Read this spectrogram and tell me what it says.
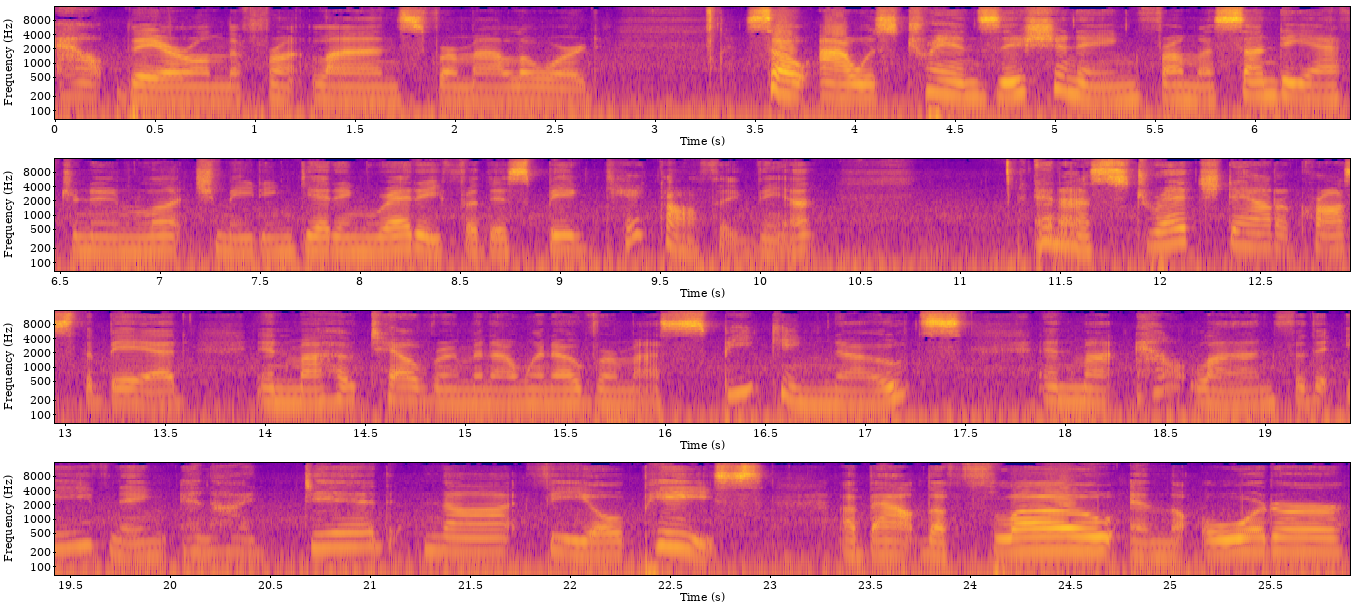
out there on the front lines for my Lord. So I was transitioning from a Sunday afternoon lunch meeting, getting ready for this big kickoff event and I stretched out across the bed in my hotel room and I went over my speaking notes and my outline for the evening, and I did not feel peace. about the flow and the order,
